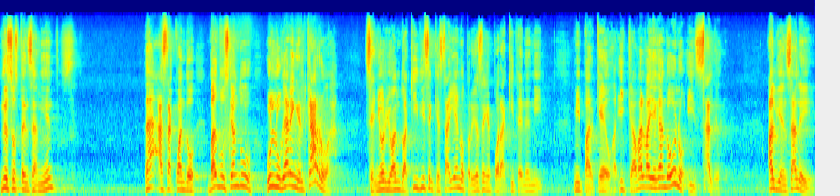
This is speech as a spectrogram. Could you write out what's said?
nuestros pensamientos. ¿Ah? Hasta cuando vas buscando un lugar en el carro. Señor, yo ando aquí, dicen que está lleno, pero yo sé que por aquí tenés mi, mi parqueo. Y cabal va llegando uno y sale. Alguien sale y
